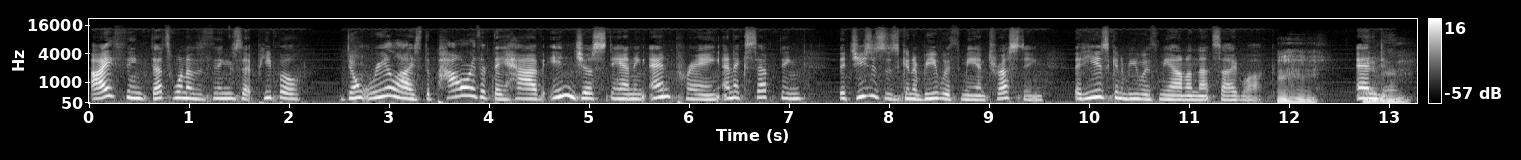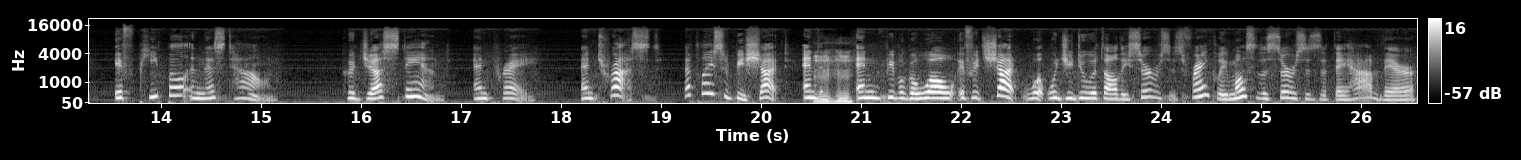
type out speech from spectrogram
I think that's one of the things that people don't realize the power that they have in just standing and praying and accepting that Jesus is going to be with me and trusting that He is going to be with me out on that sidewalk. Mm-hmm. And Amen. if people in this town could just stand and pray and trust, that place would be shut. And Mhm. and people go, well, if it's shut, what would you do with all these services? Frankly, most of the services that they have there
